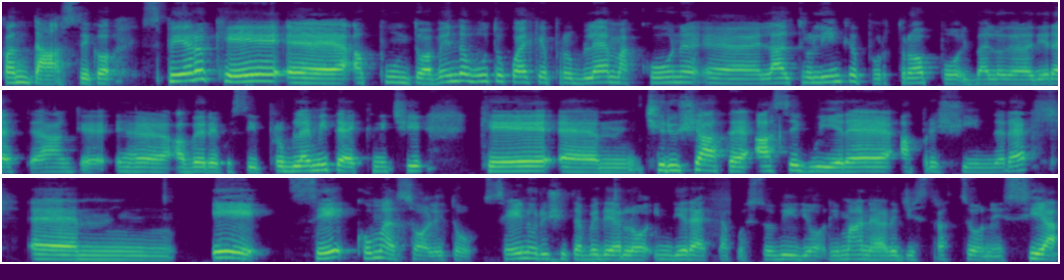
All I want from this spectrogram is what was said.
Fantastico. Spero che eh, appunto avendo avuto qualche problema con eh, l'altro link, purtroppo il bello della diretta è anche eh, avere questi problemi tecnici che ehm, ci riusciate a seguire a prescindere. Ehm, e se, come al solito, se non riuscite a vederlo in diretta questo video, rimane la registrazione sia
